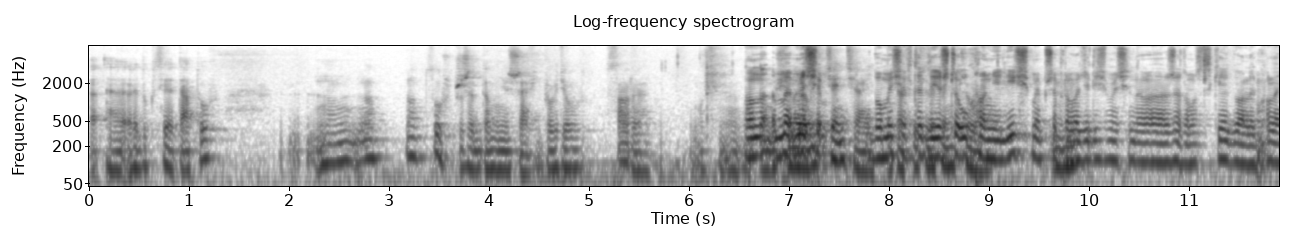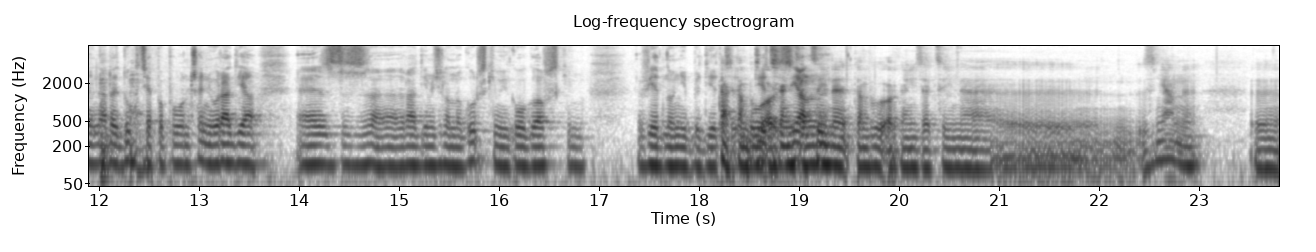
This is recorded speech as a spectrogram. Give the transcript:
e, redukcje etatów. No, no, no cóż, przyszedł do mnie szef i powiedział, sorry, musimy, No, no, musimy my, my się, cięcia. bo my się tak się wtedy jeszcze zakończyło. uchroniliśmy, przeprowadziliśmy się na Żeromskiego, ale kolejna redukcja po połączeniu radia e, z, z Radiem Zielonogórskim i Głogowskim w jedno niby diety, Tak, tam były organizacyjne, tam były organizacyjne e, zmiany. E,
